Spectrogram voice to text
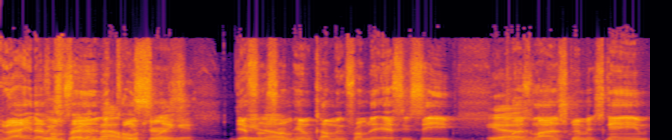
Right. That's We what I'm spread saying. them The out, sling it, Different you know? from him coming from the SEC. Yeah. It's line scrimmage game.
